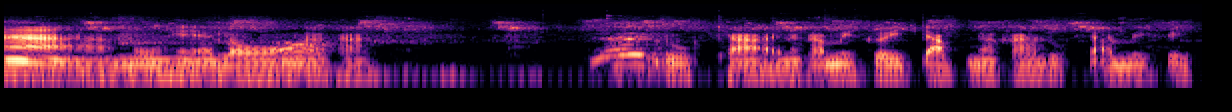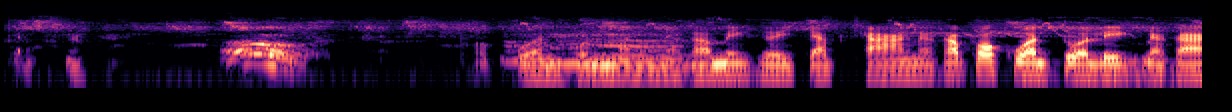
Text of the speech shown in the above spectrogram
น่าหมูแห่ร้องนะคะ ลูกชายนะคะ ไม่เคยจับนะคะ ลูกชายไม่เคยจับนะคะเอ้าพ่อควรคนใหม่นะคะ ไม่เคยจับช้างนะคะพ่อควรตัวเล็กนะคะ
